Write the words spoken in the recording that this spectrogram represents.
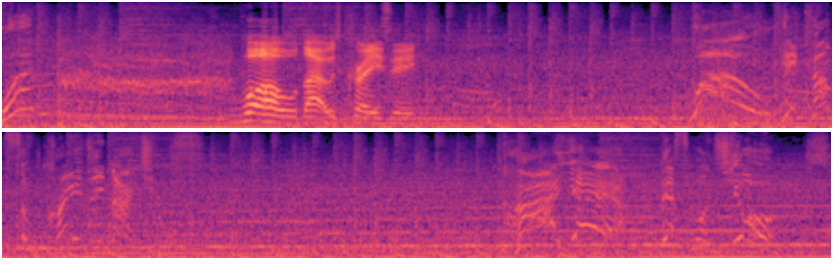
What? Whoa, that was crazy. Whoa! Here comes some crazy. Ah, yeah! This one's yours.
